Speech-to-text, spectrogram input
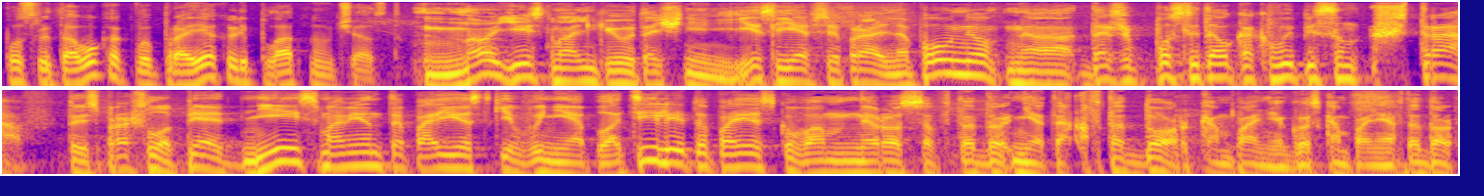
после того, как вы проехали платный участок. Но есть маленькое уточнение. Если я все правильно помню, а, даже после того, как выписан штраф, то есть прошло пять дней с момента поездки, вы не оплатили эту поездку, вам Росавтодор, нет, Автодор, компания, госкомпания Автодор,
